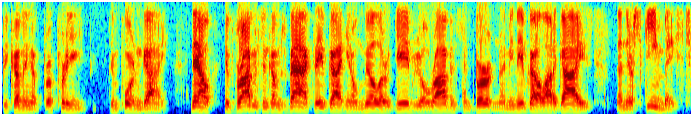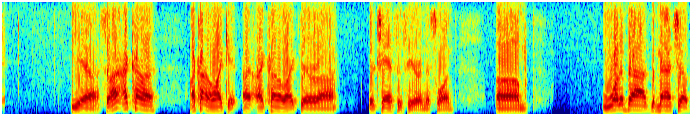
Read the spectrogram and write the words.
becoming a, a pretty important guy. Now, if Robinson comes back, they've got you know Miller, Gabriel, Robinson, Burton. I mean, they've got a lot of guys, and they're scheme based. Yeah, so I kind of, I kind of like it. I, I kind of like their uh, their chances here in this one. Um, what about the matchup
